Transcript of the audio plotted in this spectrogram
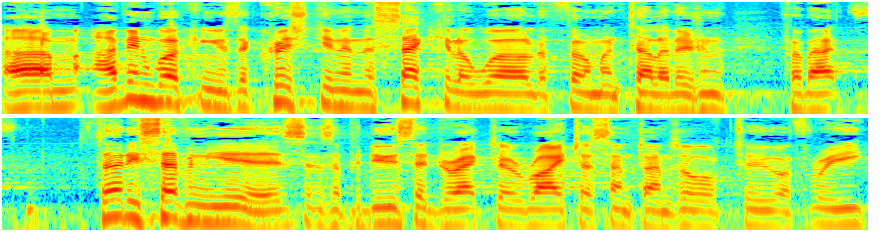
Um, I've been working as a Christian in the secular world of film and television for about 37 years as a producer, director, writer, sometimes all two or three.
